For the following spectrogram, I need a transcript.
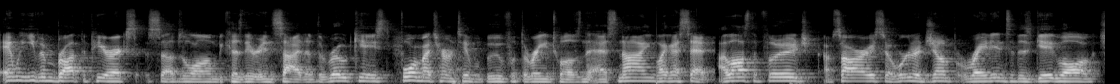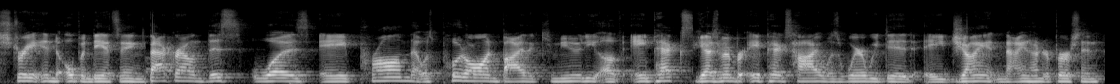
and we even brought the PRX subs along because they're inside of the road case for my turntable booth with the Rane 12s and the S9. Like I said, I lost the footage, I'm sorry, so we're gonna jump right into this gig log, straight into open dancing. Background, this was a prom that was put on by the community of Apex. You guys remember Apex High was where we did a giant 900 person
